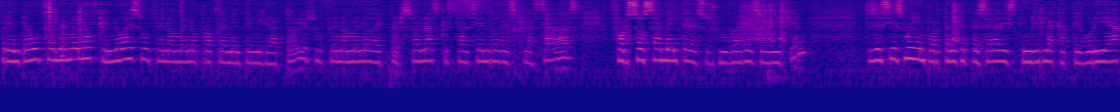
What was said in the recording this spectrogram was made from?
frente a un fenómeno que no es un fenómeno propiamente migratorio, es un fenómeno de personas que están siendo desplazadas forzosamente de sus lugares de origen. Entonces sí es muy importante empezar a distinguir la categoría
